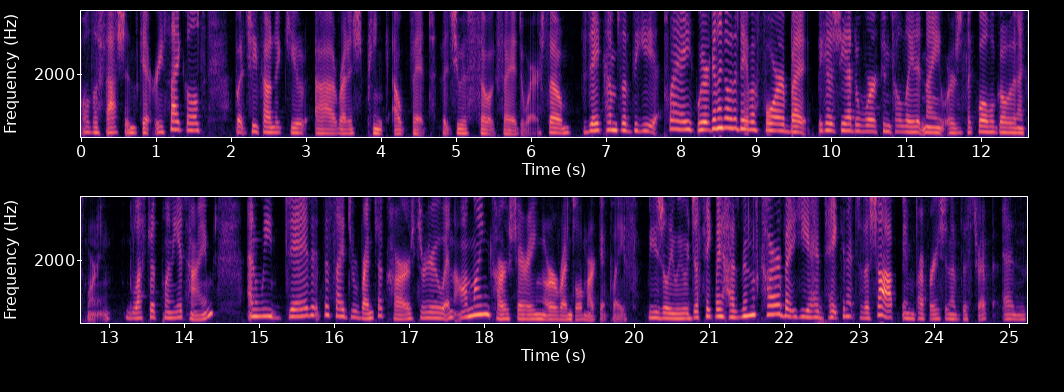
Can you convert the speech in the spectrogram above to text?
all the fashions get recycled. But she found a cute uh, reddish pink outfit that she was so excited to wear. So the day comes of the play. We were going to go the day before, but because she had to work until late at night, we are just like, well, we'll go the next morning left with plenty of time. And we did decide to rent a car through an online car sharing or rental marketplace. Usually we would just take my husband's car, but he had taken it to the shop in preparation of this trip and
